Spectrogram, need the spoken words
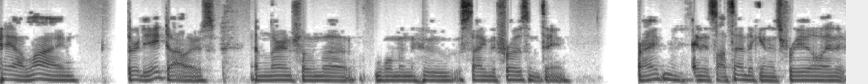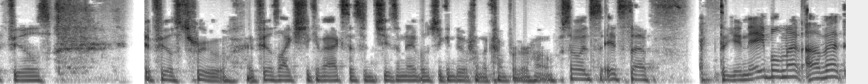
pay online thirty-eight dollars, and learn from the woman who sang the Frozen theme right? Mm. And it's authentic and it's real and it feels it feels true. It feels like she can access and she's enabled. She can do it from the comfort of her home. So it's it's the the enablement of it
